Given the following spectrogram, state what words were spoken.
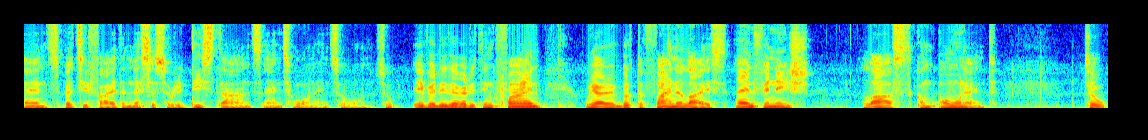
and specify the necessary distance and so on and so on. So if we did everything fine, we are able to finalize and finish last component. So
